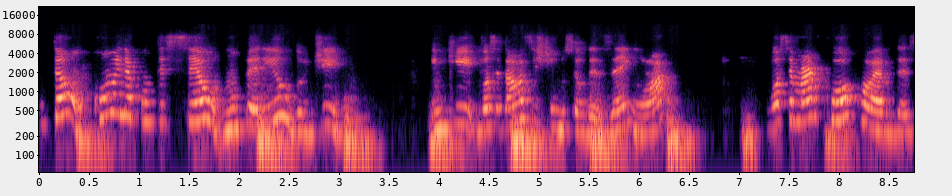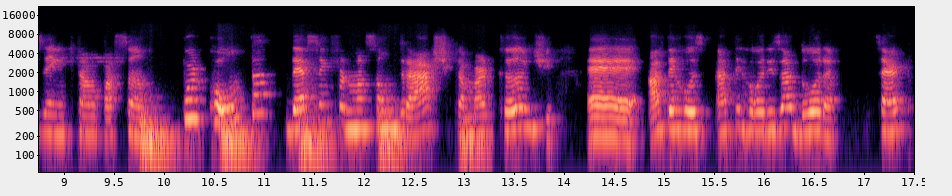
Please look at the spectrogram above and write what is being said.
Então, como ele aconteceu no período de em que você estava assistindo o seu desenho lá, você marcou qual era o desenho que estava passando, por conta dessa informação drástica, marcante, é, aterrorizadora, certo?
